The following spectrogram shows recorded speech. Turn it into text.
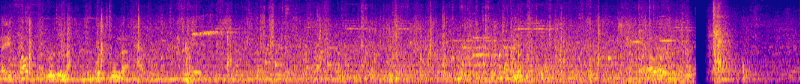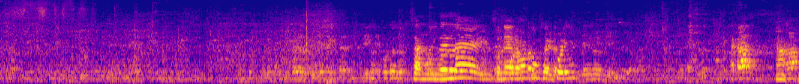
life of Mridula Mridula sir ಮುಂದೆ ಸ್ವಲ್ಪ ನೋಡ್ಕೊಂಡು ಕೂತ್ಕೊಳ್ಳಿ ಹಾಂ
